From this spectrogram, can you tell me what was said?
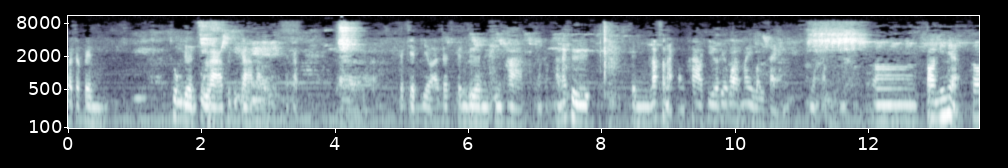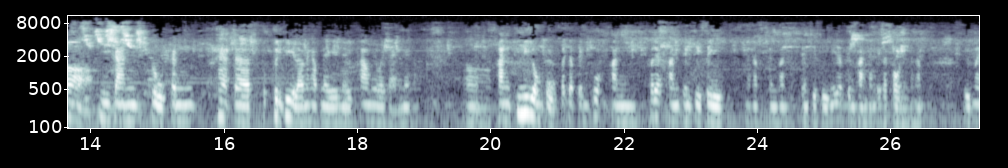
ก็จะเป็นช่วงเดือนตุลาพฤศจิกาไปนะครับจะเก็บเกี่ยวอาจจะเป็นเดือนกุมภานะครับอันนั้นคือเป็นลักษณะของข้าวที่เรียกว่าไม่ไวแสงนะครับออตอนนี้เนี่ยก็มีการปลูกกันแทบจะทุกพื้นที่แล้วนะครับ ในในข้าวไม่ไวแสงเนี่ยครับพันธุ์ที่นิยมปลูกก็จะเป็นพวกพันธุ์เขาเรียกพันธุ์ MGC นะครับเป็นพันธุ์ MGC นี่จะเป็นพันธุ์ของเอกชนนะครับ หรือไม่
